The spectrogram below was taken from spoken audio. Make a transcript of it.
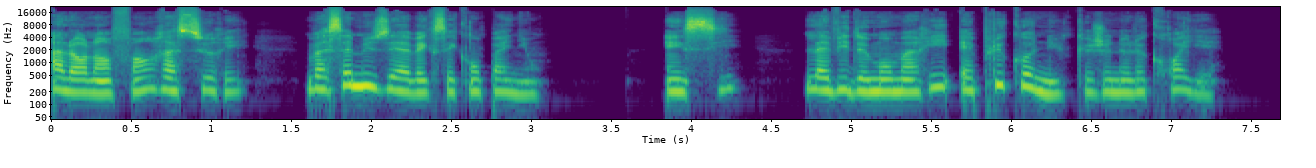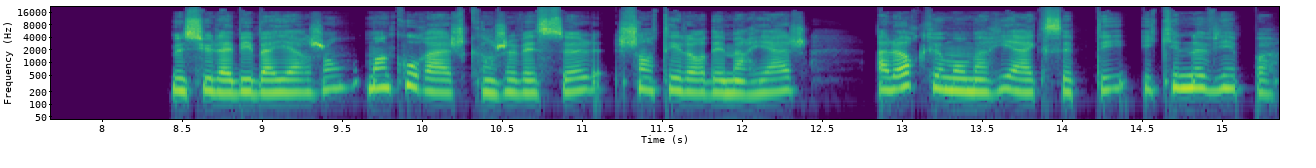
Alors l'enfant, rassuré, va s'amuser avec ses compagnons. Ainsi, la vie de mon mari est plus connue que je ne le croyais. Monsieur l'abbé Baillargeon m'encourage quand je vais seul chanter lors des mariages, alors que mon mari a accepté et qu'il ne vient pas,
